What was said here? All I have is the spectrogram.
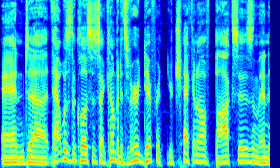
And uh, that was the closest I come, but it's very different. You're checking off boxes and then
